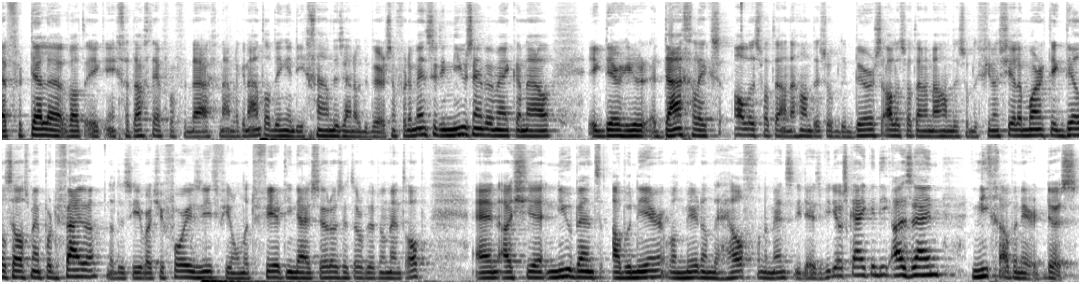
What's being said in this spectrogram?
uh, vertellen wat ik in gedachten heb voor vandaag. Namelijk een aantal dingen die gaande zijn op de beurs. En voor de mensen die nieuw zijn bij mijn kanaal. Ik deel hier dagelijks alles wat er aan de hand is op de beurs. Alles wat er aan de hand is op de financiële markt. Ik deel zelfs mijn portefeuille. Dat is hier wat je voor je ziet. 414.000 euro zit er op dit moment op. En als je nieuw bent, abonneer. Want meer dan de helft van de mensen die deze video's kijken, die zijn niet geabonneerd. Dus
